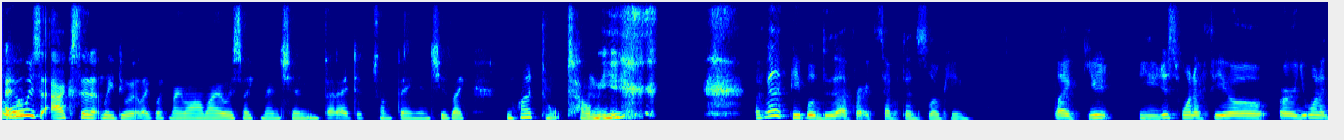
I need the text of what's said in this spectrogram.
I always accidentally do it like with my mom. I always like mention that I did something and she's like, "What? Don't tell me." I feel like people do that for acceptance, low-key. Like you you just want to feel or you want to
